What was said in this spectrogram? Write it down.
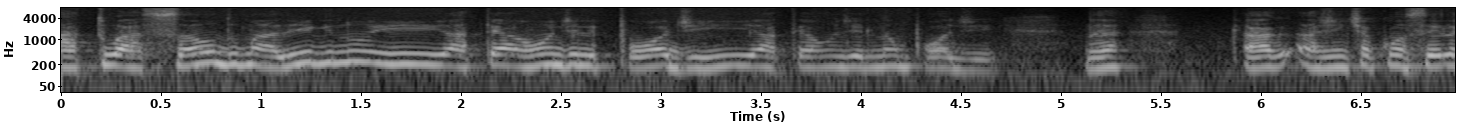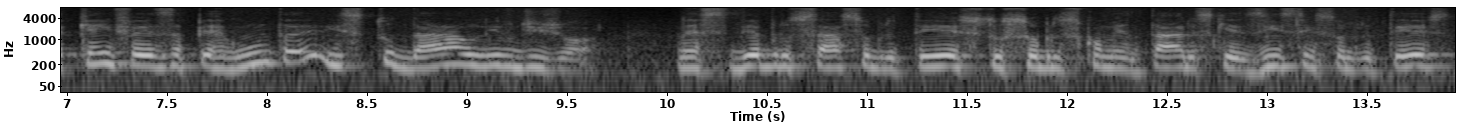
a, atuação do maligno e até onde ele pode ir até onde ele não pode ir. Né? A, a gente aconselha quem fez essa pergunta estudar o livro de Jó né, se debruçar sobre o texto, sobre os comentários que existem sobre o texto,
